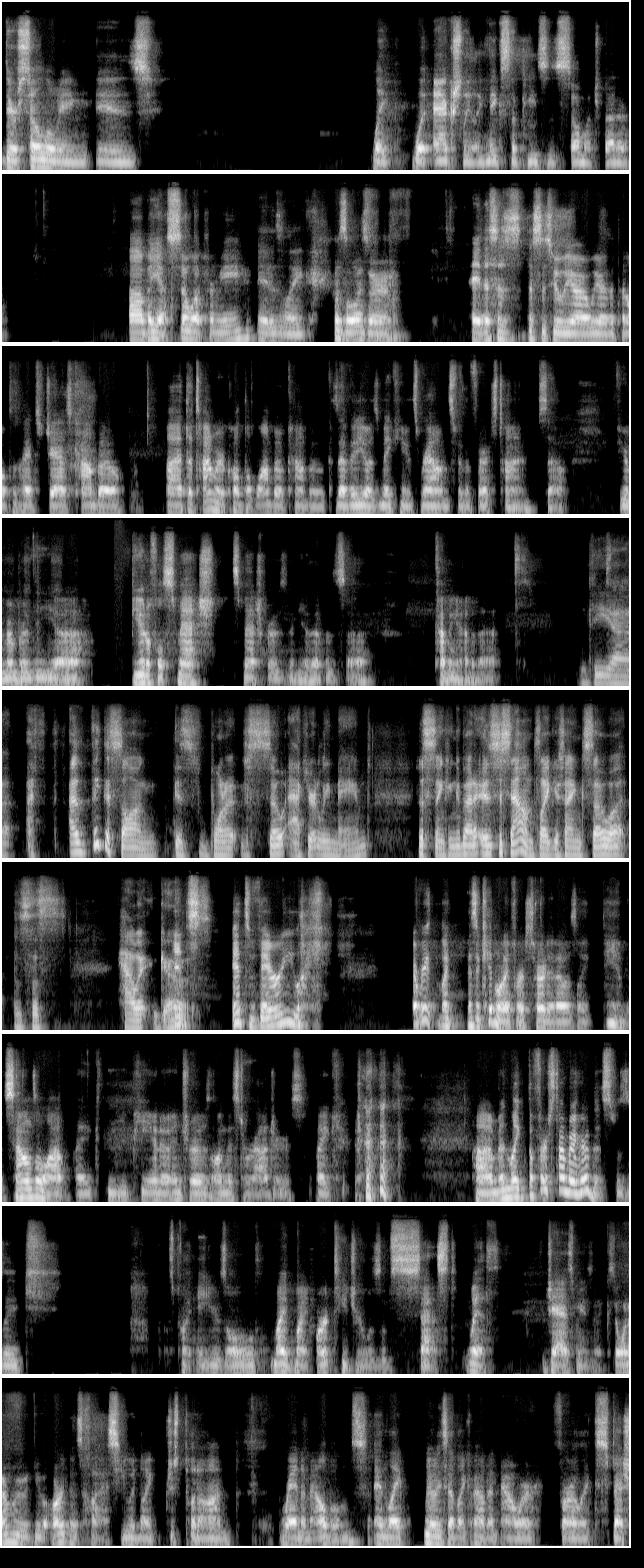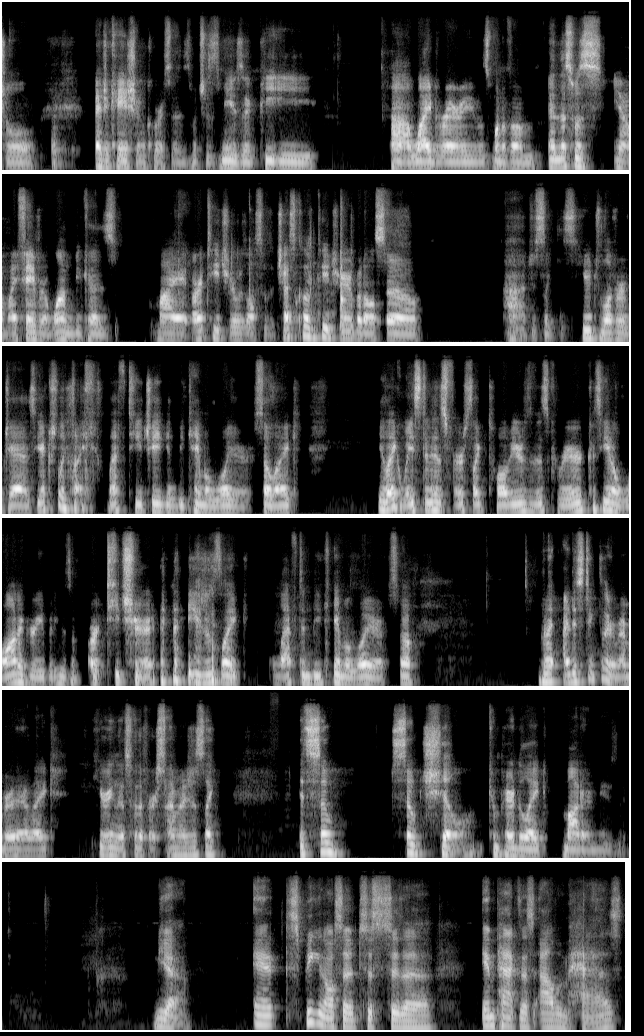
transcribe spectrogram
their soloing is like what actually like makes the pieces so much better. Uh, but yeah, so what for me is like was always our Hey, this is this is who we are. We are the Pendleton Heights Jazz Combo. Uh, at the time, we were called the Wombo Combo because that video is making its rounds for the first time. So, if you remember the uh, beautiful Smash Smash Bros video that was uh, coming out of that, the uh, I I think the song is one of just so accurately named. Just thinking about it, it just sounds like you're saying, "So what?" It's just how it goes. it's it's very like every like as a kid when I first heard it, I was like, damn, it sounds a lot like the piano intros on Mr. Rogers. Like um and like the first time I heard this was like I was probably eight years old. My my art teacher was obsessed with jazz music. So whenever we would do art in his class, he would like just put on random albums. And like we always had like about an hour for our like special education courses, which is music, PE, uh, library was one of them. And this was, you know, my favorite one because my art teacher was also the chess club teacher, but also uh, just like this huge lover of jazz. He actually like left teaching and became a lawyer. So like he like wasted his first like 12 years of his career because he had a law degree, but he was an art teacher. And he just like left and became a lawyer. So but I, distinctly remember there like hearing this for the first time. I was just like, it's so so chill compared to like modern music. Yeah. And speaking also to, to the impact this album has,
